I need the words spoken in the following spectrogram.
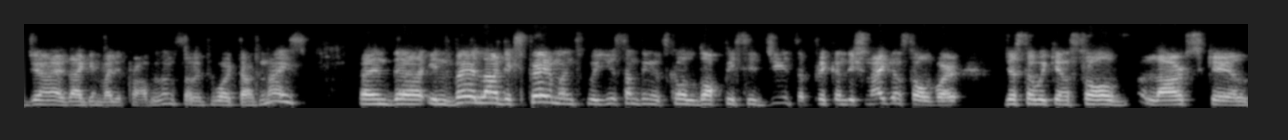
generalized eigenvalue problem. So it worked out nice. And uh, in very large experiments, we use something that's called LOBPCG. It's a precondition eigensolver, just so we can solve large-scale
